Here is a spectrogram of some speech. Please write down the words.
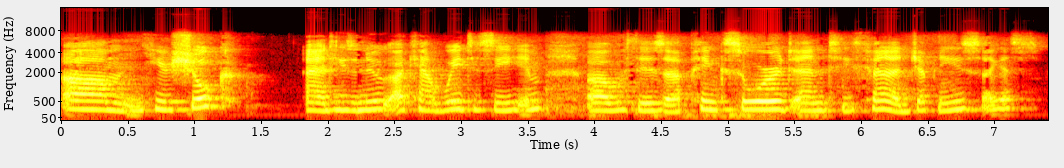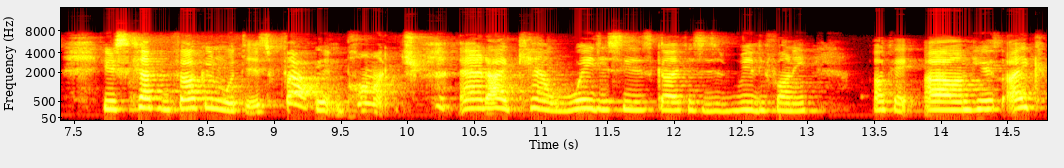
Um, here's Shulk, and he's new. I can't wait to see him uh, with his uh, pink sword, and he's kind of Japanese, I guess. Here's Captain Falcon with his Falcon Punch, and I can't wait to see this guy because he's really funny. Okay, um, here's Ike,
